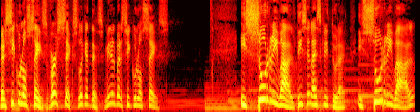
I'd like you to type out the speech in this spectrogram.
Versículo 6, verse 6, look at this. Mire el versículo 6. Y su rival, dice la escritura, y su rival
